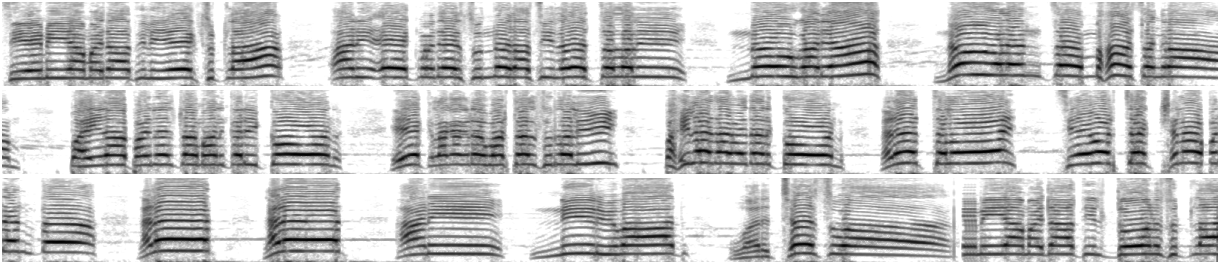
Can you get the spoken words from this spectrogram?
सेमी या मैदानातील एक सुटला आणि एक मध्ये सुंदर अशी लढत चालवली नऊ गाड्या नऊ गाड्यांचा महासंग्राम. पहिला फायनलचा मानकरी कोण? एक लाखाकडे वाटचाल सुरू झाली. पहिला दावेदार कोण? लढत चालू शेवटच्या क्षणापर्यंत. लढत लढत आणि निर्विवाद वर्चस्व. सेमी या मैदानातील दोन सुटला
